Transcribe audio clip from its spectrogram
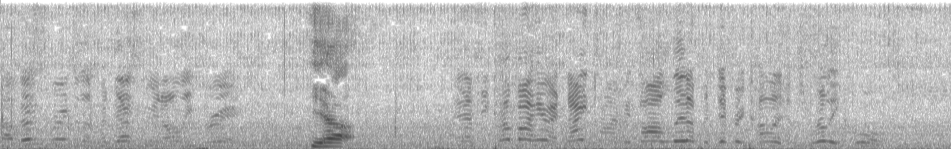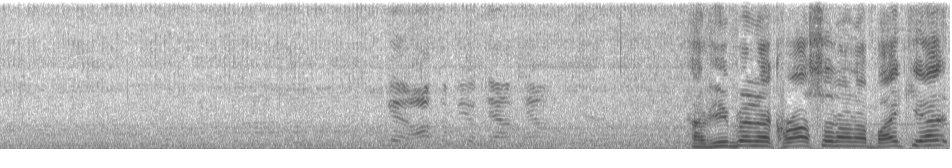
Now this bridge is a pedestrian-only bridge. Yeah. And if you come by here at nighttime, it's all lit up in different colors. It's really cool. You get an awesome view of downtown. Have you been across it on a bike yet?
